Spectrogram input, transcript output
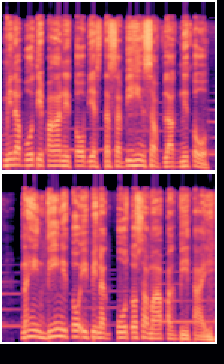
Minabuti pa nga ni Tobias na sabihin sa vlog nito na hindi nito ipinag-utos sa mga pagbitay.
